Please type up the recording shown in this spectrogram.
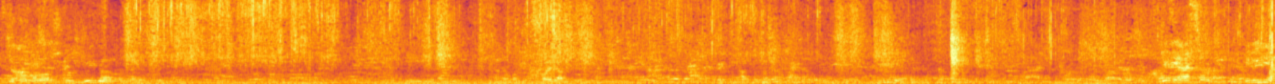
letzten haben wir wahrscheinlich Jäger und dann kann aber mit Spoiler tun. Julia, hast du? Julia.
